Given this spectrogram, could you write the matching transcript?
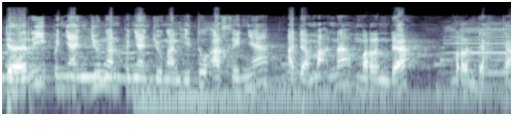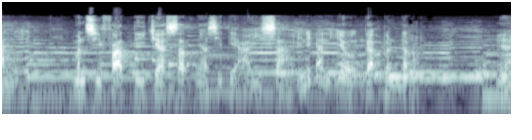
dari penyanjungan-penyanjungan itu akhirnya ada makna merendah merendahkan mensifati jasadnya Siti Aisyah. Ini kan ya nggak benar ya.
